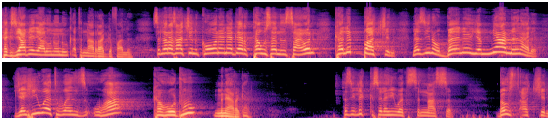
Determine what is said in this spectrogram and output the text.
ከእግዚአብሔር ያልሆነውን እውቀት እናራግፋለን። ስለ ራሳችን ከሆነ ነገር ተውሰን ሳይሆን ከልባችን። ለዚህ ነው በእኔ የሚያምን አለ የህይወት ወንዝ ውሃ ከሆዱ ምን ያደርጋል? ስለዚህ ልክ ስለ ህይወት ስናስብ በውስጣችን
